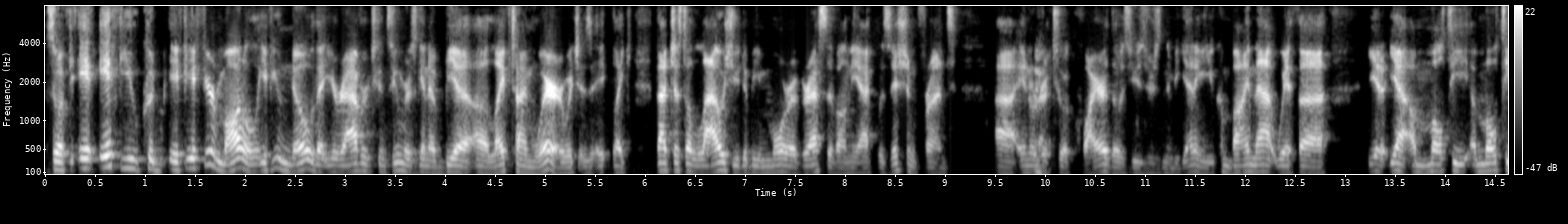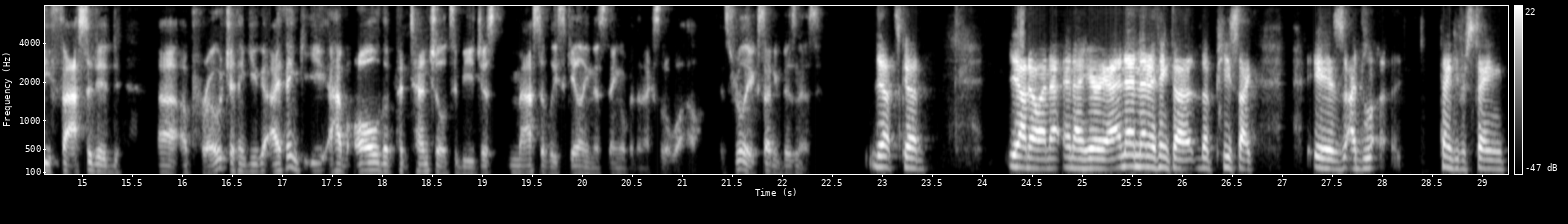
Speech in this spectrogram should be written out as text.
so if if you could if, if your model if you know that your average consumer is going to be a, a, lifetime wearer which is like that just allows you to be more aggressive on the acquisition front uh, in order to acquire those users in the beginning you combine that with a you know, yeah a multi a multifaceted uh, approach i think you i think you have all the potential to be just massively scaling this thing over the next little while it's really exciting business yeah it's good yeah, no, and and I hear you, and, and then I think the the piece like is I'd thank you for saying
